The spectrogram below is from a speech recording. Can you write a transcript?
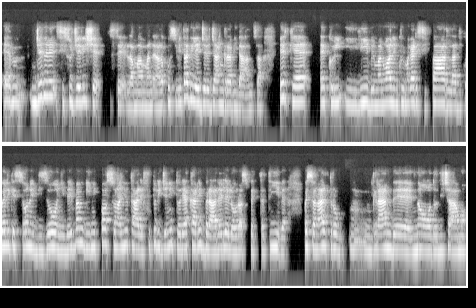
Ehm, in genere si suggerisce, se la mamma ne ha la possibilità, di leggere già in gravidanza, perché ecco, i, libri, i manuali in cui magari si parla di quelli che sono i bisogni dei bambini possono aiutare i futuri genitori a calibrare le loro aspettative. Questo è un altro mh, mm, grande nodo, diciamo,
